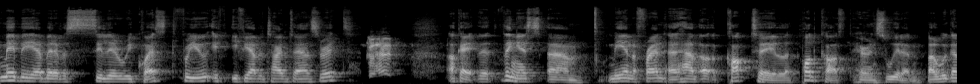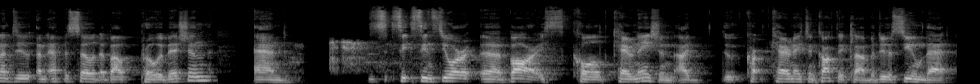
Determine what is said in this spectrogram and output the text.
maybe a bit of a silly request for you if, if you have the time to answer it. Go ahead. Okay, the thing is, um, me and a friend have a cocktail podcast here in Sweden, but we're gonna do an episode about prohibition. And since your uh, bar is called Carination, I Carination Cocktail Club, I do assume that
